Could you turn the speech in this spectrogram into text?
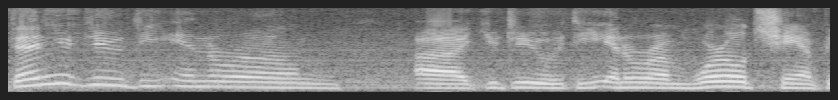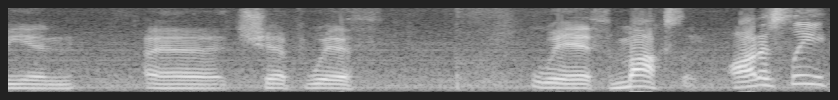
Then you do the interim, uh, you do the interim world champion uh, chip with with Moxley. Honestly,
